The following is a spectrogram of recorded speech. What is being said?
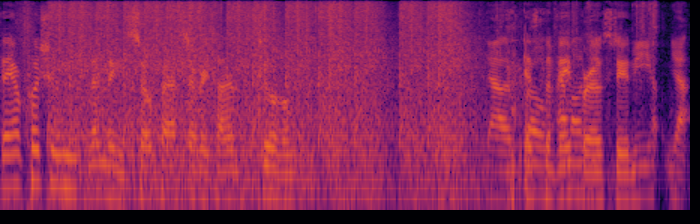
They are pushing vending so fast every time. Two of them. Yeah, they're It's the vape bros, dude. V- Yeah,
